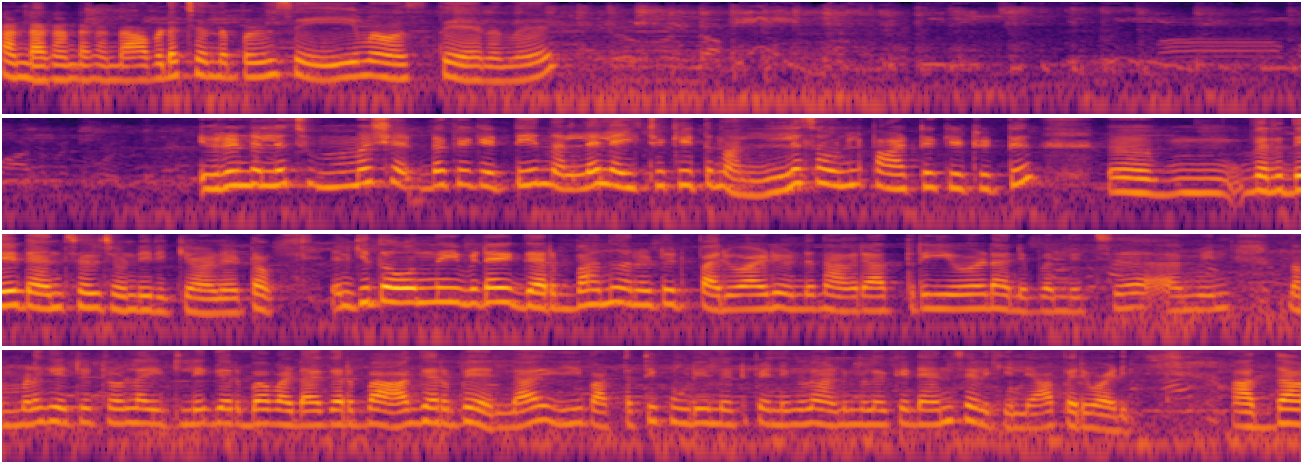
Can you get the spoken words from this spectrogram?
കണ്ട കണ്ട കണ്ട. അവിടെ ചെന്നപ്പോഴും സെയിം അവസ്ഥയായിരുന്നു. ഇവരുണ്ടല്ലോ ചുമ്മാ ഷെഡൊക്കെ കെട്ടി നല്ല ലൈറ്റൊക്കെ ഇട്ട് നല്ല സൗണ്ടിൽ പാട്ടൊക്കെ ഇട്ടിട്ട് വെറുതെ ഡാൻസ് കളിച്ചുകൊണ്ടിരിക്കുകയാണ് കേട്ടോ. എനിക്ക് തോന്നുന്നു ഇവിടെ ഗർഭ എന്ന് പറഞ്ഞിട്ട് ഒരു പരിപാടിയുണ്ട് നവരാത്രിയോടനുബന്ധിച്ച്. ഐ മീൻ നമ്മൾ കേട്ടിട്ടുള്ള ഇഡ്ഡലി ഗർഭ വട ഗർഭ ആ ഗർഭയല്ല ഈ വട്ടത്തിൽ കൂടി നിന്നിട്ട് പെണ്ണുങ്ങളും ആണുങ്ങളൊക്കെ ഡാൻസ് കളിക്കില്ലേ ആ പരിപാടി. അതാ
